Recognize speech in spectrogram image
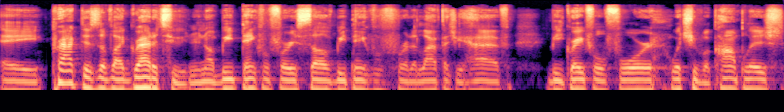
a practice of like gratitude. You know, be thankful for yourself, be thankful for the life that you have, be grateful for what you've accomplished.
